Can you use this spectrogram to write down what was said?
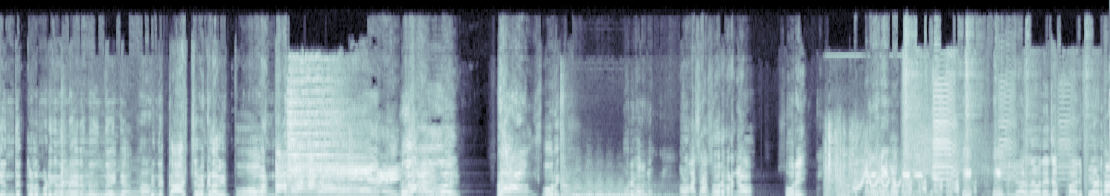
ജന്തുക്കളും കൂടി ഇങ്ങനെ നിരന്ന് നിന്ന് കഴിഞ്ഞാ പിന്നെ കാഴ്ച ബംഗ്ലാവിൽ പോവണ്ട. സോറി സോറി പറഞ്ഞു. ആശാൻ സോറി പറഞ്ഞോ? സോറി. ഇല്ലായിരുന്നു അവനെ പരിപ്പിയാണ് ആ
